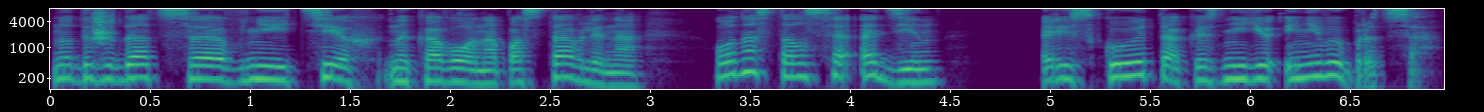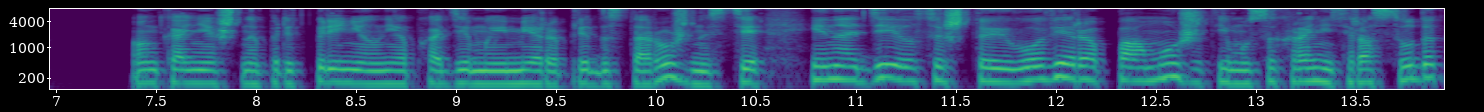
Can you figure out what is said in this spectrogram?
но дожидаться в ней тех, на кого она поставлена, он остался один, рискуя так из нее и не выбраться. Он, конечно, предпринял необходимые меры предосторожности и надеялся, что его вера поможет ему сохранить рассудок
